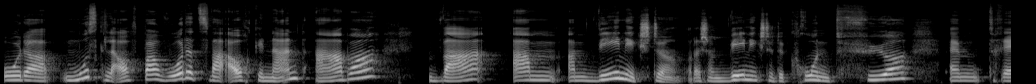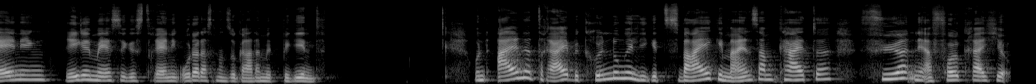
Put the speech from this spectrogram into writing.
oder Muskelaufbau wurde zwar auch genannt, aber war am, am wenigsten oder ist am wenigsten der Grund für ähm, Training, regelmäßiges Training oder dass man sogar damit beginnt. Und allen drei Begründungen liegen zwei Gemeinsamkeiten für eine erfolgreiche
